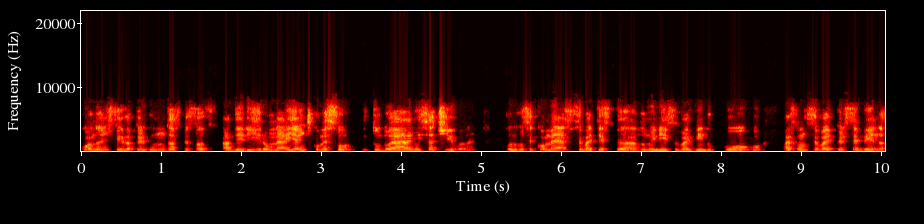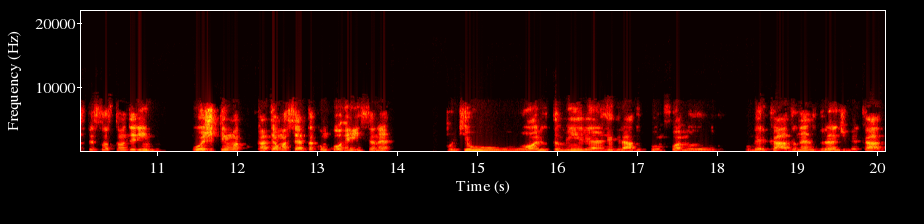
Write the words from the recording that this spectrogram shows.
Quando a gente fez a pergunta, as pessoas aderiram, né? E a gente começou. E tudo é a iniciativa, né? Quando você começa, você vai testando, no início vai vindo pouco, mas quando você vai percebendo, as pessoas estão aderindo. Hoje tem uma, até uma certa concorrência, né? porque o óleo também ele é regrado conforme o, o mercado, né, o grande mercado,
